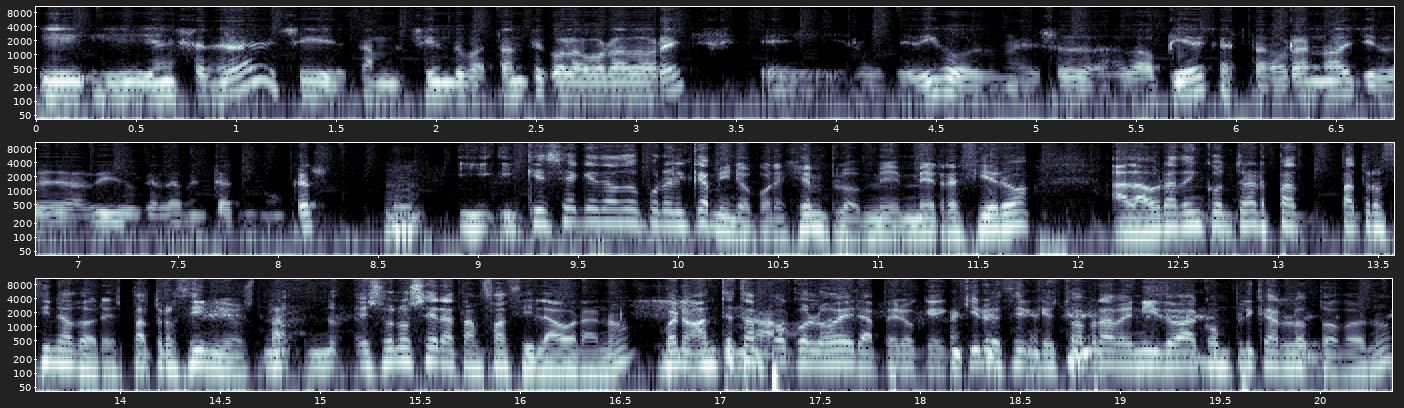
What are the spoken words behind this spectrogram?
y, en general sí, están siendo bastante colaboradores, eh, lo que digo, eso ha dado pie que hasta ahora no ha habido que lamentar ningún caso. ¿Y, qué se ha quedado por el camino? Por ejemplo, me, refiero a la hora de encontrar patrocinadores, patrocinios. eso no será tan fácil ahora, ¿no? Bueno, antes tampoco lo era, pero que quiero decir que esto habrá venido a complicarlo todo, ¿no?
